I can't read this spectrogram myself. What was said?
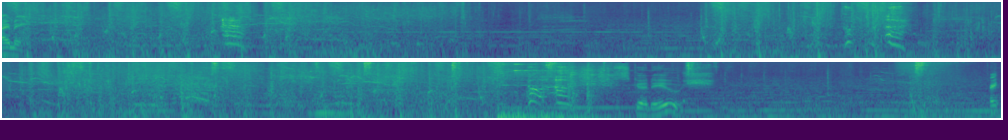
Timing. Skadoosh. Great.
